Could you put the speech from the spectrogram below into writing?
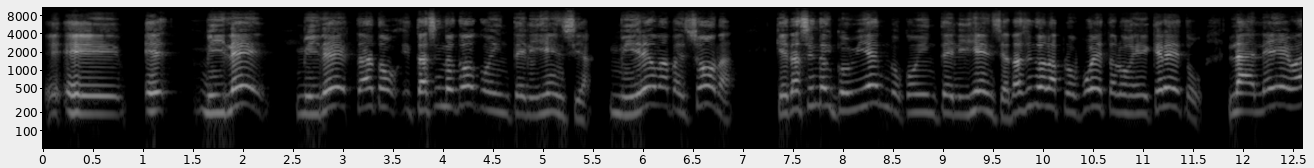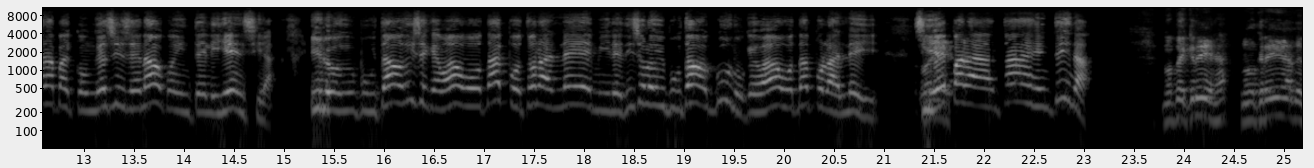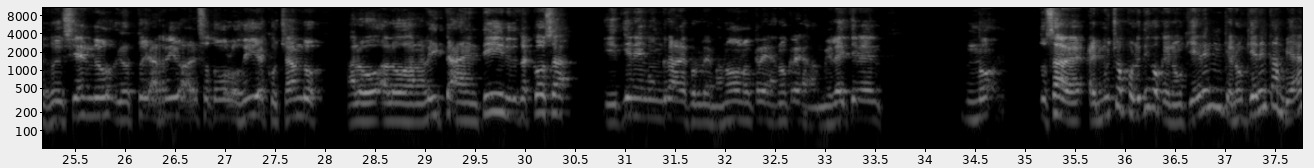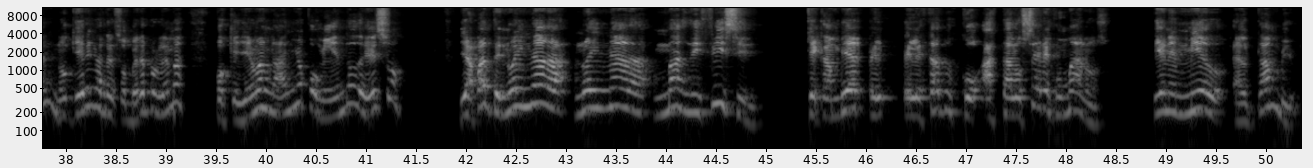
Eh, eh, eh Milé, está, está haciendo todo con inteligencia. Milé una persona que está haciendo el gobierno con inteligencia, está haciendo las propuestas, los decretos, las leyes van para el Congreso y Senado con inteligencia. Y los diputados dicen que van a votar por todas las leyes. Mire, dicen los diputados algunos que van a votar por las leyes. Si es para a Argentina. No te creas, no creas, te estoy diciendo, yo estoy arriba de eso todos los días, escuchando a, los, a los analistas argentinos y otras cosas, y tienen un grave problema. No, no creas, no creas. Mi ley tienen, no, tú sabes, hay muchos políticos que no quieren, que no quieren cambiar, no quieren resolver el problema porque llevan años comiendo de eso. Y aparte, no hay nada, no hay nada más difícil que cambiar el, el status quo. Hasta los seres humanos tienen miedo al cambio.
